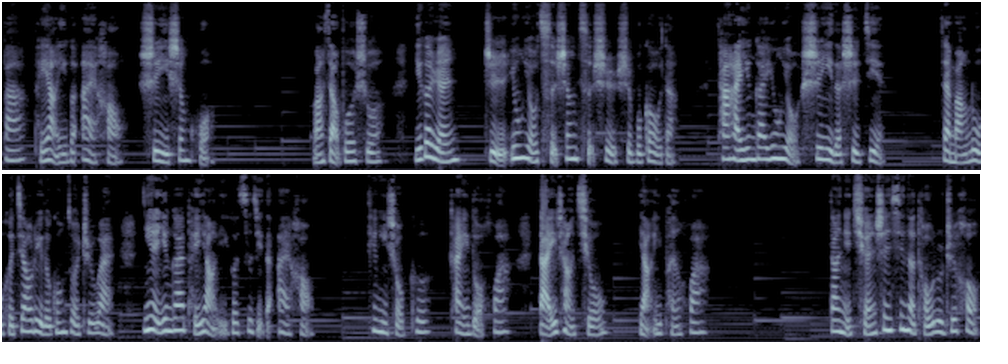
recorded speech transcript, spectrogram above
八，培养一个爱好，诗意生活。王小波说：“一个人。”只拥有此生此世是不够的，他还应该拥有诗意的世界。在忙碌和焦虑的工作之外，你也应该培养一个自己的爱好：听一首歌，看一朵花，打一场球，养一盆花。当你全身心的投入之后，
